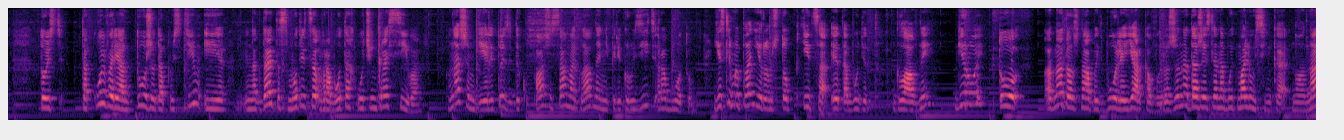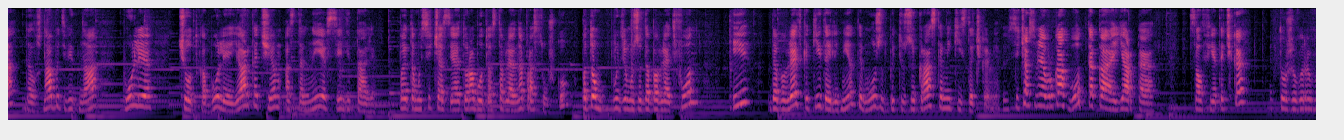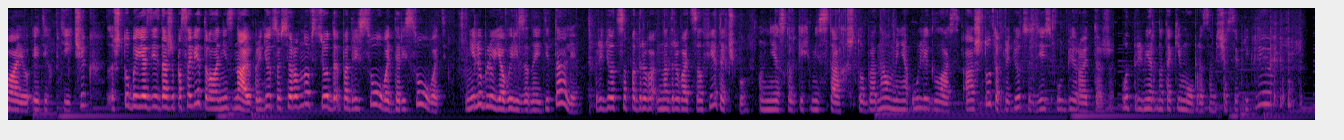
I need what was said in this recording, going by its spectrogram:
То есть такой вариант тоже допустим, и иногда это смотрится в работах очень красиво. В нашем деле, то есть в декупаже, самое главное не перегрузить работу. Если мы планируем, что птица это будет главный герой, то она должна быть более ярко выражена, даже если она будет малюсенькая, но она должна быть видна более четко, более ярко, чем остальные все детали. Поэтому сейчас я эту работу оставляю на просушку, потом будем уже добавлять фон и добавлять какие-то элементы, может быть, уже красками, кисточками. Сейчас у меня в руках вот такая яркая салфеточка. Тоже вырываю этих птичек. Что бы я здесь даже посоветовала, не знаю. Придется все равно все подрисовывать, дорисовывать. Не люблю я вырезанные детали. Придется подрыва... надрывать салфеточку в нескольких местах, чтобы она у меня улеглась. А что-то придется здесь убирать даже. Вот примерно таким образом. Сейчас я приклею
